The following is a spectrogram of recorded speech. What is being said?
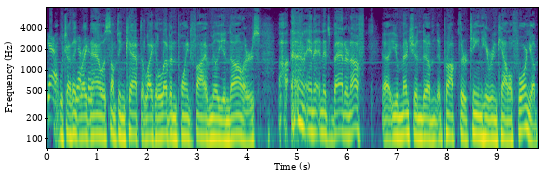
Yes, which I think yes, right now is something capped at like $11.5 million. Uh, and, and it's bad enough. Uh, you mentioned um, Prop 13 here in California.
